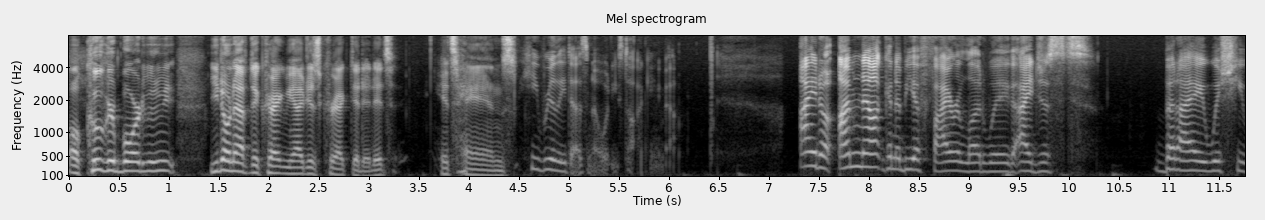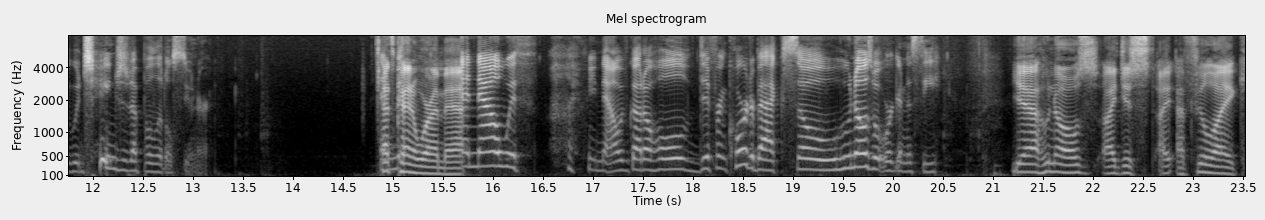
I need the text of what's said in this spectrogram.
oh, Cougar board. You don't have to correct me. I just corrected it. It's it's hands. he really does know what he's talking about. I don't I'm not going to be a fire Ludwig. I just but I wish he would change it up a little sooner. That's kind of where I'm at. And now with I mean now we've got a whole different quarterback, so who knows what we're going to see. yeah, who knows? I just I, I feel like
